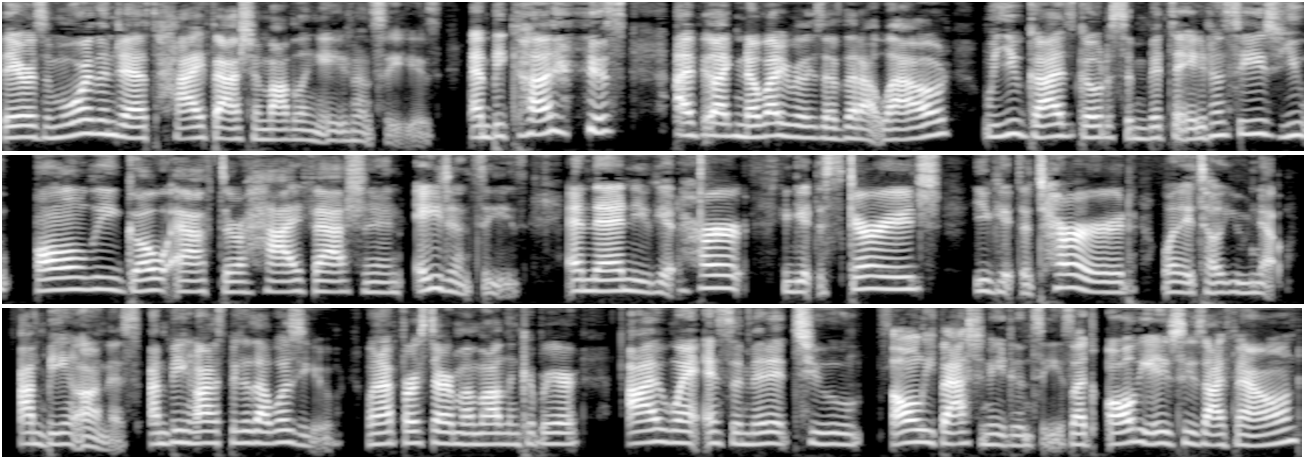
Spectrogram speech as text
there's more than just high fashion modeling agencies. And because I feel like nobody really says that out loud, when you guys go to submit to agencies, you only go after high fashion agencies. And then you get hurt, you get discouraged, you get deterred when they tell you no. I'm being honest. I'm being honest because I was you. When I first started my modeling career, I went and submitted to only fashion agencies. Like all the agencies I found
